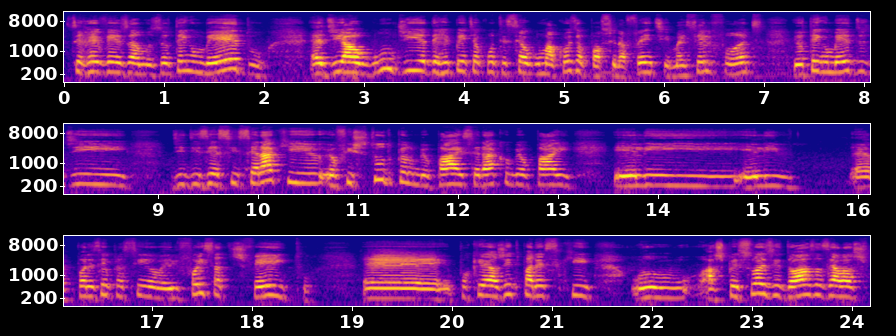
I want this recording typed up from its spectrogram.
se revezamos. Eu tenho medo é de algum dia, de repente, acontecer alguma coisa, eu posso ir na frente, mas se ele for antes, eu tenho medo de, de dizer assim, será que eu fiz tudo pelo meu pai? Será que o meu pai, ele, ele é, por exemplo, assim, ele foi satisfeito? É, porque a gente parece que o, as pessoas idosas elas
